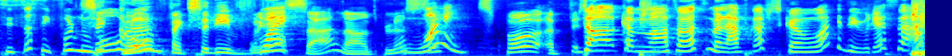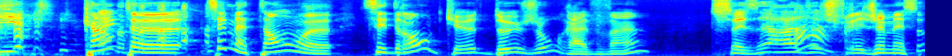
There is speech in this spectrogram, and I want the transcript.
c'est ça, c'est full C'est nouveau, cool. là. Fait que c'est des vraies Ouais. salles en plus. Ouais. C'est pas. Genre, comme en ce moment, tu me l'approches, je suis comme, ouais, des vrais ça. Puis quand, tu sais, mettons, c'est drôle que deux jours avant, tu faisais Ah, je ferais jamais ça.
